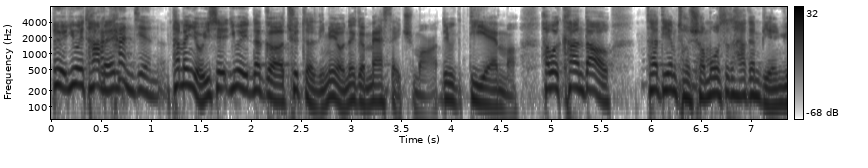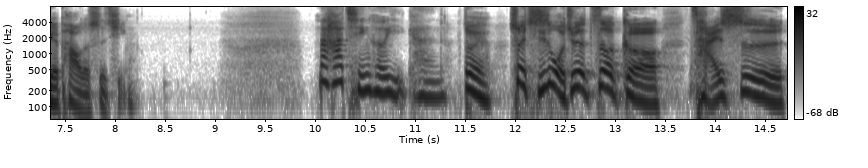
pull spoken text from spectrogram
对，因为他们看见了，他们有一些，因为那个 Twitter 里面有那个 message 嘛，那个 DM 嘛，他会看到他 DM 全全部是他跟别人约炮的事情。那他情何以堪？对，所以其实我觉得这个才是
